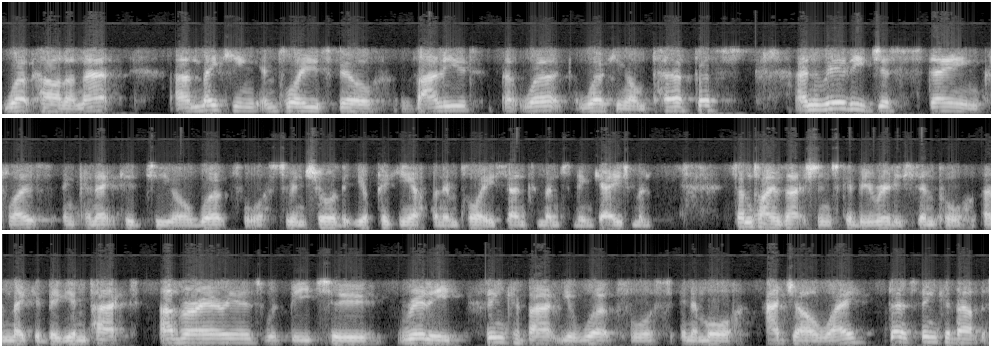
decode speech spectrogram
work hard on that. Uh, making employees feel valued at work, working on purpose, and really just staying close and connected to your workforce to ensure that you're picking up on employee sentiment and engagement. Sometimes actions can be really simple and make a big impact. Other areas would be to really think about your workforce in a more agile way. Don't think about the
